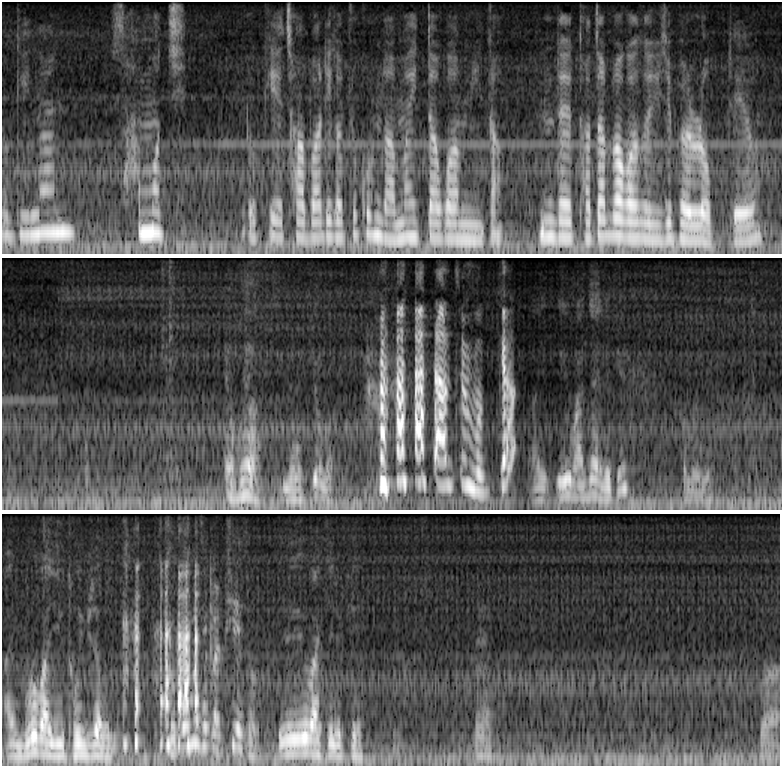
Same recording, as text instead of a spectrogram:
여기는 사모지. 여기에 자바리가 조금 남아있다고 합니다. 근데 다 잡아가서 이제 별로 없대요. 야 뭐야 이거 끼워봐 삼촌 못 껴? 아니 여기 맞냐 이렇게? 잠깐만요. 아니 물어봐 이거 돈이 비싸면 그 검은 색깔 피해서. 여기, 여기 맞지 이렇게 네. 와.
